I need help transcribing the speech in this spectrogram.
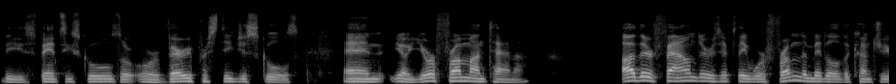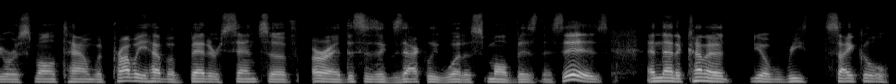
these fancy schools or, or very prestigious schools. And, you know, you're from Montana. Other founders, if they were from the middle of the country or a small town, would probably have a better sense of, all right, this is exactly what a small business is. And that it kind of, you know, recycle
